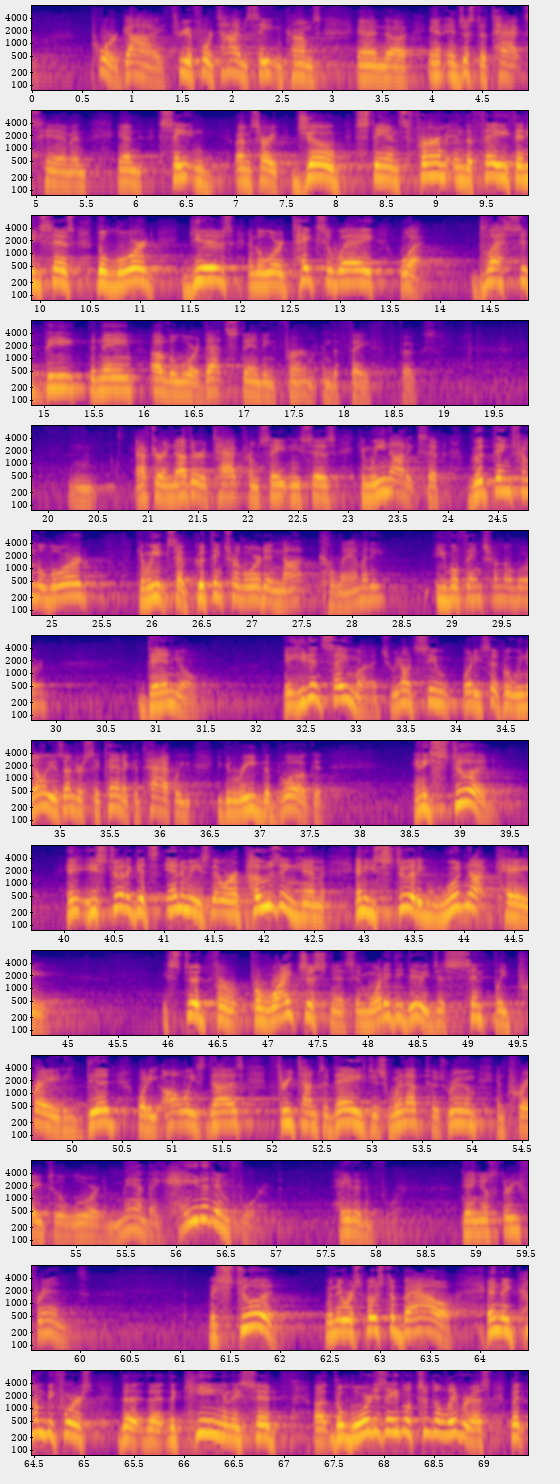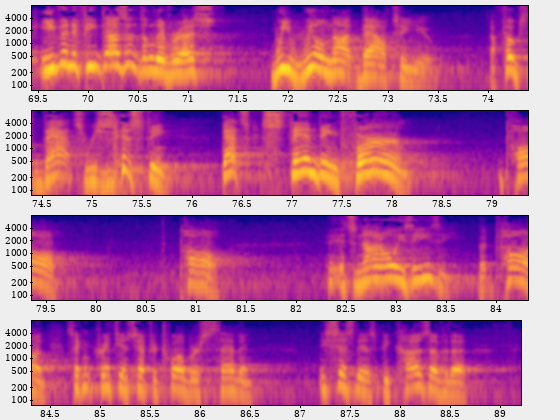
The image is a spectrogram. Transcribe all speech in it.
poor guy. Three or four times Satan comes and, uh, and, and just attacks him. And, and Satan, I'm sorry, Job stands firm in the faith and he says, the Lord gives and the Lord takes away what? Blessed be the name of the Lord. That's standing firm in the faith, folks. And after another attack from Satan, he says, can we not accept good things from the Lord? Can we accept good things from the Lord and not calamity? Evil things from the Lord? Daniel, he didn't say much. We don't see what he said, but we know he was under satanic attack. We, you can read the book. And he stood. He stood against enemies that were opposing him, and he stood. He would not cave. He stood for, for righteousness. And what did he do? He just simply prayed. He did what he always does. Three times a day, he just went up to his room and prayed to the Lord. And man, they hated him for it. Hated him for it. Daniel's three friends. They stood when they were supposed to bow. And they come before the, the, the king and they said, uh, the Lord is able to deliver us, but even if he doesn't deliver us, we will not bow to you. Now folks, that's resisting. That's standing firm. Paul, Paul, it's not always easy, but Paul in 2 Corinthians chapter 12 verse 7, he says this, because of the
